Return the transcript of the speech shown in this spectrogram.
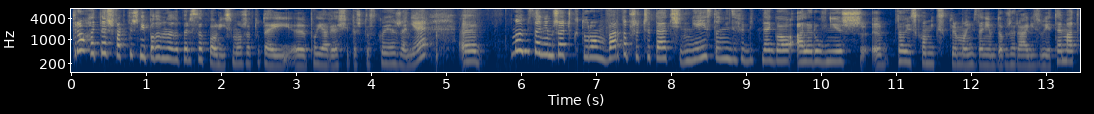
Trochę też faktycznie podobna do Persepolis, może tutaj e, pojawia się też to skojarzenie. Moim zdaniem rzecz, którą warto przeczytać, nie jest to nic wybitnego, ale również e, to jest komiks, który moim zdaniem dobrze realizuje temat.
